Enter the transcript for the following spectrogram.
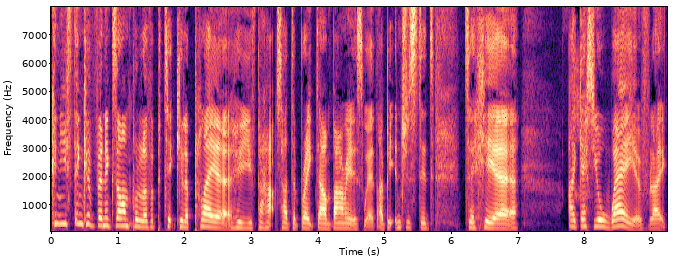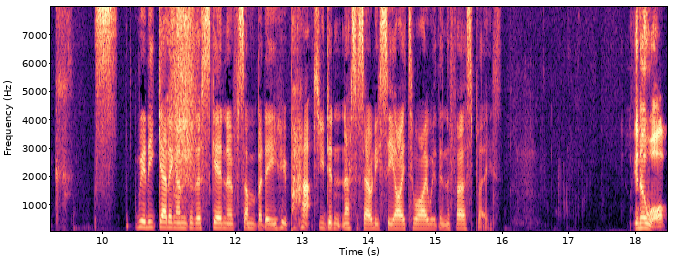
Can you think of an example of a particular player who you've perhaps had to break down barriers with? I'd be interested to hear. I guess your way of like really getting under the skin of somebody who perhaps you didn't necessarily see eye to eye with in the first place? You know what?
